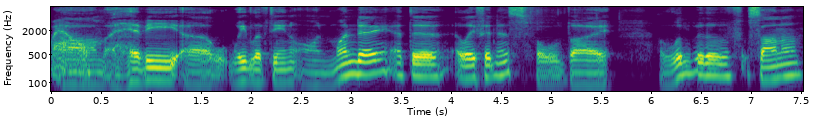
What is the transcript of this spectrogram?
Wow. Um, a heavy uh, weightlifting on Monday at the LA Fitness, followed by a little bit of sauna,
